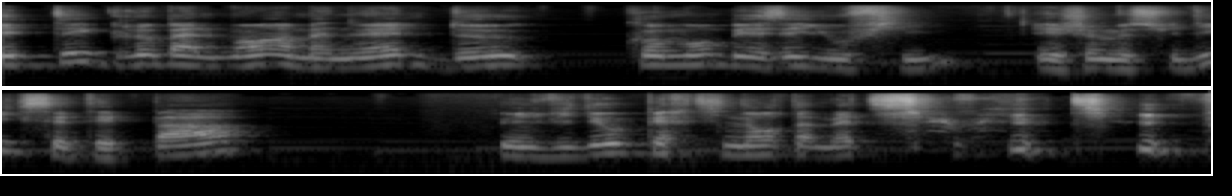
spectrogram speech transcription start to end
était globalement un manuel de comment baiser Yuffie. Et je me suis dit que c'était pas une vidéo pertinente à mettre sur YouTube.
